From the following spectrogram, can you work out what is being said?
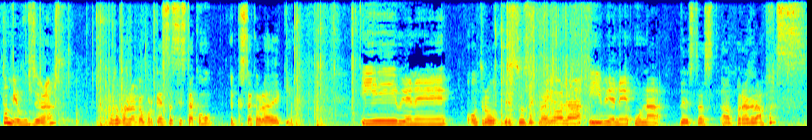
También funciona. Vamos a ponerla acá, porque esta sí está como... Está quebrada de aquí. Y viene otro de estos de Crayola. Y viene una de estas uh, para grampas.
